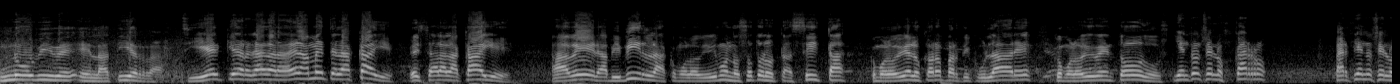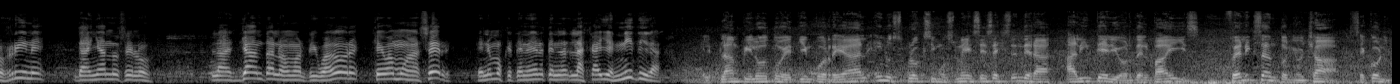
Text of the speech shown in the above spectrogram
no vive en la tierra. Si él quiere arreglar verdaderamente las calles, él sale a la calle a ver, a vivirla, como lo vivimos nosotros los taxistas, como lo viven los carros particulares, como lo viven todos. Y entonces los carros partiéndose los rines, dañándose los, las llantas, los amortiguadores, ¿qué vamos a hacer? Tenemos que tener, tener las calles nítidas. El plan piloto de tiempo real en los próximos meses se extenderá al interior del país. Félix Antonio Chávez, Econi.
